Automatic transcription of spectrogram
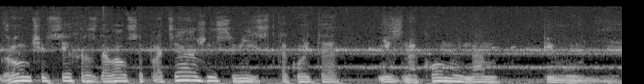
Громче всех раздавался протяжный свист какой-то незнакомый нам пивуньи.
